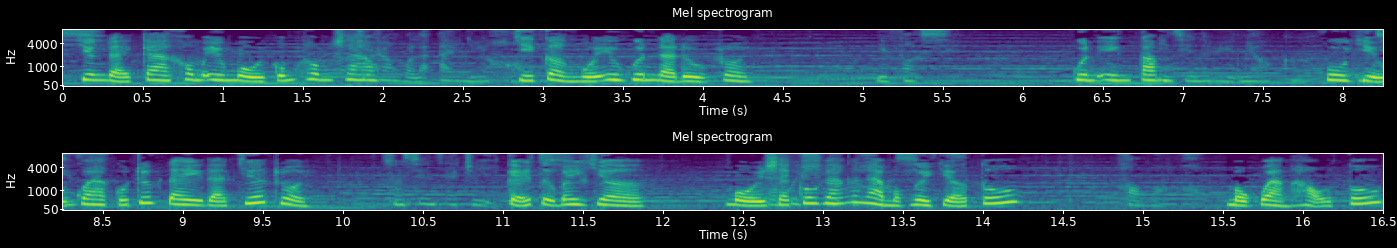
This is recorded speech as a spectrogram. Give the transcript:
Dương đại ca không yêu muội cũng không sao. Chỉ cần muội yêu huynh là được rồi. Huynh yên tâm. Phu diệu qua của trước đây đã chết rồi. Kể từ bây giờ muội sẽ cố gắng làm một người vợ tốt Một hoàng hậu tốt.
